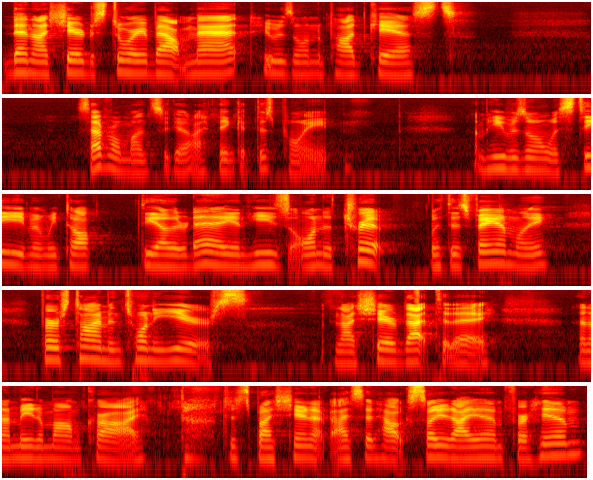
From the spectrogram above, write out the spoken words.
then I shared a story about Matt, who was on the podcast several months ago, I think, at this point. Um, he was on with Steve, and we talked the other day, and he's on a trip with his family, first time in 20 years. And I shared that today, and I made a mom cry just by sharing that. I said how excited I am for him,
